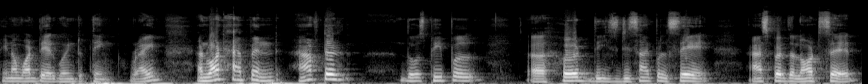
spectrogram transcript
you know what they are going to think right? And what happened after those people uh, heard these disciples say, as per the Lord said,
